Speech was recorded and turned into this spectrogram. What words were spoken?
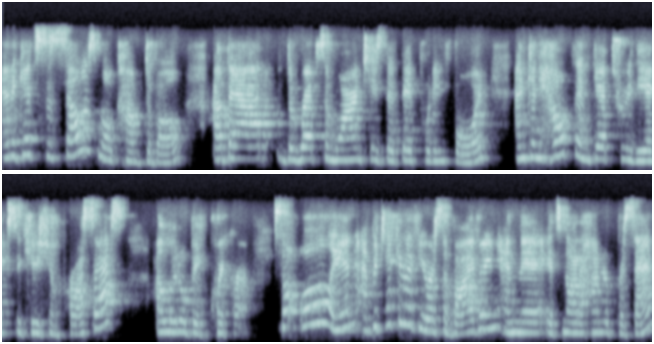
and it gets the sellers more comfortable about the reps and warranties that they're putting forward and can help them get through the execution process a little bit quicker. So, all in, and particularly if you're surviving and it's not 100%,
